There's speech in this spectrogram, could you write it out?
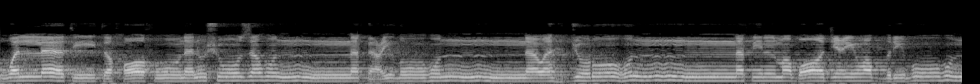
واللاتي تخافون نشوزهن فعظوهن واهجروهن في المضاجع واضربوهن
